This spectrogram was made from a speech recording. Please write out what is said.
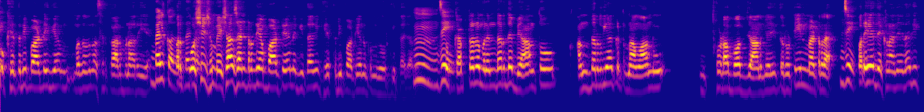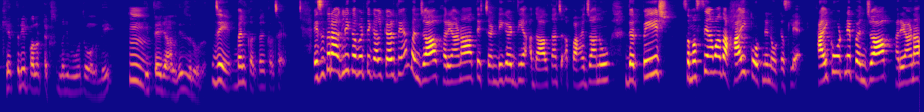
ਉਹ ਖੇਤਰੀ ਪਾਰਟੀ ਦੀਆਂ ਮਦਦ ਨਾਲ ਸਰਕਾਰ ਬਣਾ ਰਹੀ ਹੈ। ਪਰ ਕੋਸ਼ਿਸ਼ ਹਮੇਸ਼ਾ ਸੈਂਟਰ ਦੀਆਂ ਪਾਰਟੀਆਂ ਨੇ ਕੀਤਾ ਕਿ ਖੇਤਰੀ ਪਾਰਟੀਆਂ ਨੂੰ ਕਮਜ਼ੋਰ ਕੀਤਾ ਜਾਵੇ। ਜੀ। ਕੈਪਟਨ ਅਮਰਿੰਦਰ ਦੇ ਬਿਆਨ ਤੋਂ ਅੰਦਰਲੀਆਂ ਘਟਨਾਵਾਂ ਨੂੰ ਥੋੜਾ ਬਹੁਤ ਜਾਣ ਗਏ ਤਾਂ ਰੂਟੀਨ ਮੈਟਰ ਹੈ। ਜੀ। ਪਰ ਇਹ ਦੇਖਣਾ ਚਾਹੀਦਾ ਕਿ ਖੇਤਰੀ ਪੋਲਿਟਿਕਸ ਮਜ਼ਬੂਤ ਹੋਣ ਦੀ ਕੀਤੇ ਜਾਣ ਦੀ ਜ਼ਰੂਰਤ। ਜੀ ਬਿਲਕੁਲ ਬਿਲਕੁਲ ਸਰ। ਇਸੇ ਤਰ੍ਹਾਂ ਅਗਲੀ ਖਬਰ ਤੇ ਗੱਲ ਕਰਦੇ ਹਾਂ। ਪੰਜਾਬ ਹਰਿਆਣਾ ਤੇ ਚੰਡੀਗੜ੍ਹ ਦੀਆਂ ਅਦਾਲਤਾਂ 'ਚ ਅਪਾਹਜਾਂ ਨੂੰ ਦਰਪੇਸ਼ ਸਮੱਸਿਆਵਾਂ ਦਾ ਹਾਈ ਕੋਰਟ ਨੇ ਨੋਟਿਸ ਲਿਆ ਹੈ। ਹਾਈ ਕੋਰਟ ਨੇ ਪੰਜਾਬ, ਹਰਿਆਣਾ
